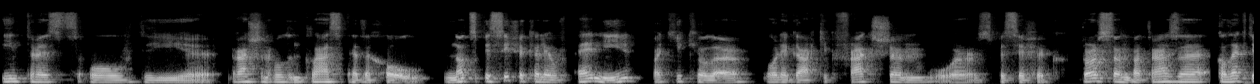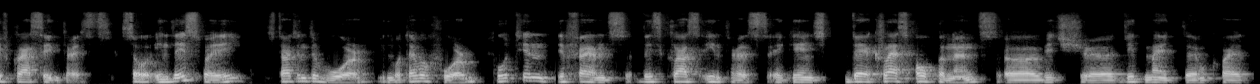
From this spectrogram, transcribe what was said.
interests of the uh, Russian ruling class as a whole, not specifically of any particular oligarchic fraction or specific person, but rather collective class interests. So, in this way, starting the war in whatever form, Putin defends these class interests against their class opponents, uh, which uh, did make them quite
